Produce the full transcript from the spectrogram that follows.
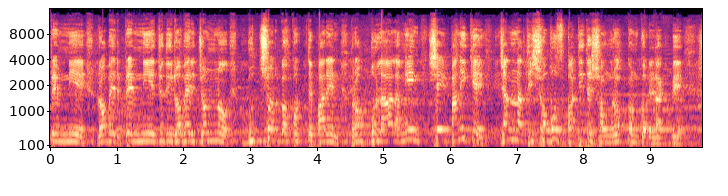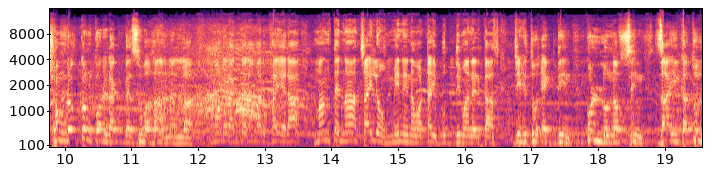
প্রেম নিয়ে, রবের প্রেম নিয়ে যদি রবের জন্য উৎসর্গ করতে পারেন, রব্বুল আলামিন সেই পানিকে জান্নাতি সবুজ বাটিতে সংরক্ষণ করে রাখবে। সংরক্ষণ করে রাখবে সুবাহান আল্লাহ মনে রাখবেন আমার ভাইয়েরা, মানতে না চাইলেও মেনে নেওয়াটাই বুদ্ধিমানের কাজ। যেহেতু একদিন কুল্লু নফসিন জাইকাতুল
